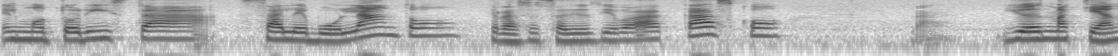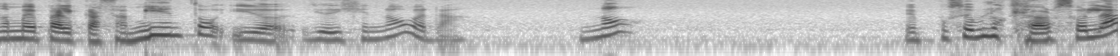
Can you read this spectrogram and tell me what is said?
El motorista sale volando, gracias a Dios llevaba casco. Yo desmaquillándome para el casamiento y yo, dije, no, ¿verdad? No. Me puse bloqueador solar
